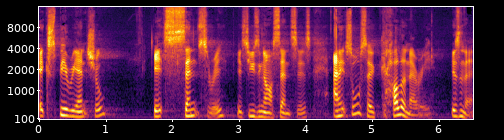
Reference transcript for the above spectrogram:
experiential it's sensory, it's using our senses, and it's also culinary, isn't it?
